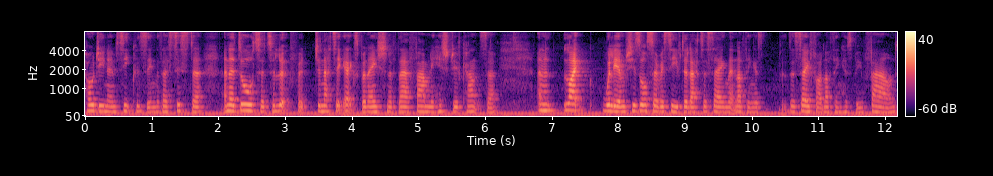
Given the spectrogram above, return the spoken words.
whole genome sequencing with her sister and her daughter to look for genetic explanation of their family history of cancer. And like William, she's also received a letter saying that nothing is, so far nothing has been found.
